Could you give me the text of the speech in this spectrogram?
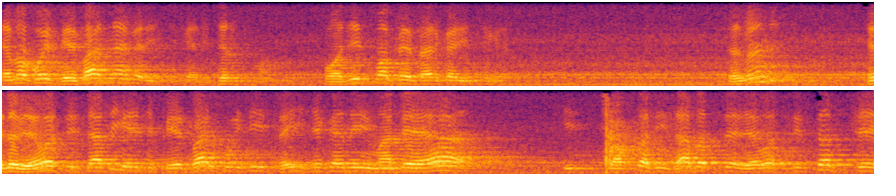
એમાં કોઈ ફેરફાર ના કરી શકે રિઝલ્ટમાં પોઝિટમાં ફેરફાર કરી શકે. સમજ ને? એટલે વ્યવસ્થિત સાચી ગઈ છે, ફેરફાર કોઈથી થઈ શકે નહીં, માટે આ ચોક્કસ હિસાબ જ છે, વ્યવસ્થિત જ છે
